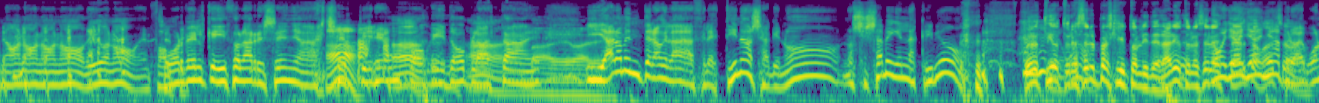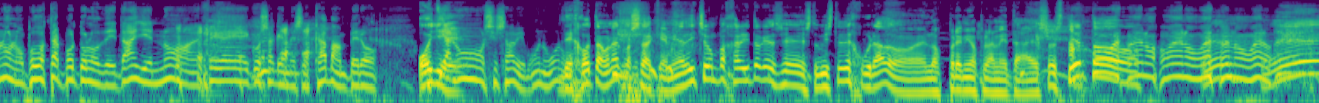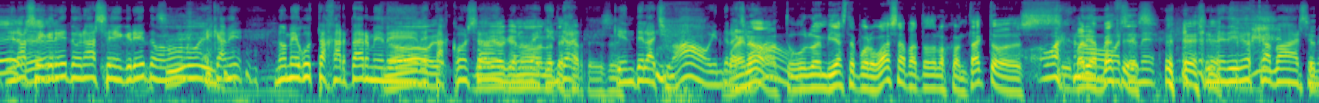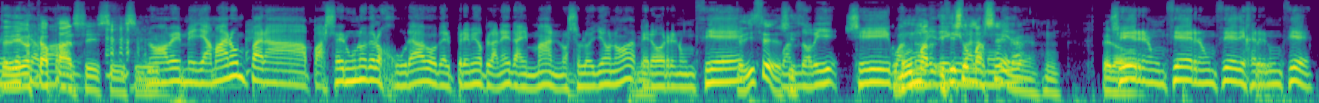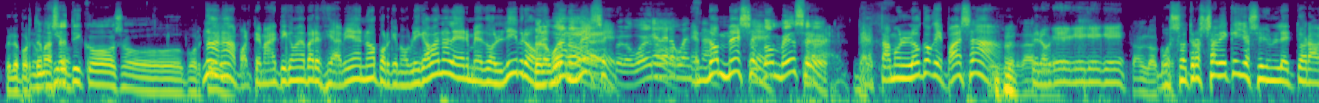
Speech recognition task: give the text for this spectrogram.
No, No, no, no, no, digo no, en favor del que hizo la reseña. Shakespeare es un Ah. poquito Ah, plasta. ¿eh? vale, vale. Y ahora me he enterado que la de Celestina, o sea que no, no se sabe quién la escribió. Pero tío, tú eres el prescriptor literario, tú eres el No, ya, experto, ya, ya, pero bueno, no puedo estar por todos los detalles, ¿no? A veces hay cosas que me se escapan, pero. Oye, hostia, no se sabe, bueno, bueno. DJ, una cosa, que me ha dicho un pajarito que se- estuviste de jurado en los premios Planeta. ¿Eso es cierto? Bueno, bueno, bueno, bueno. Eh, Era eh. secreto, era secreto. No, no, es que a mí no me gusta jartarme de, No, de ya- estas cosas. veo que no, ¿quién te la- jartes, sí. ¿Quién te la ha chivado? ¿Quién te la ha Bueno, tú lo enviaste por WhatsApp a todos los contactos Bueno, varias se veces. me- se me debió escapar, se me te debió escapar, sí, sí, sí. No, a ver, me llamaron para, para ser uno de los jurados del premio Planeta, hay más, no solo yo, ¿no? Pero renuncié. Mm. ¿Qué dices? Cuando vi, sí, cuando un vi de que iba la movida. ¿Eh? Pero, Sí, renuncié, renuncié, dije renuncié. pero por temas éticos o por qué? No, no, por tema ético me parecía bien, ¿no? Porque me obligaban a leerme dos libros Pero en bueno, dos meses. pero bueno. Qué vergüenza. En dos meses. En dos meses. Pero, pero estamos locos, ¿qué pasa? Es verdad, pero que, que, que, que- Están locos. Vosotros sabéis que yo soy un lector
